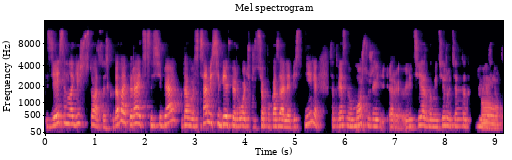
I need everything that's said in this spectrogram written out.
Здесь аналогичная ситуация. То есть, когда вы опираетесь на себя, когда вы сами себе в первую очередь все показали, объяснили, соответственно, вы можете уже идти аргументировать это. Ну,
